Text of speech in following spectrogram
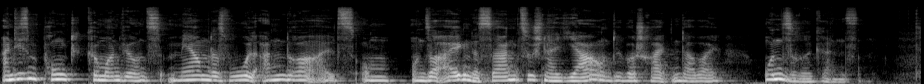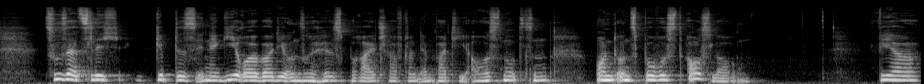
An diesem Punkt kümmern wir uns mehr um das Wohl anderer als um unser eigenes, sagen zu schnell Ja und überschreiten dabei unsere Grenzen. Zusätzlich gibt es Energieräuber, die unsere Hilfsbereitschaft und Empathie ausnutzen und uns bewusst auslaugen. Wir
